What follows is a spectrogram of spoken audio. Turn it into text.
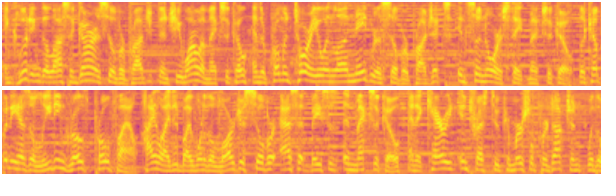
including the La Cigarra Silver Project in Chihuahua, Mexico, and the Promontorio and La Negra Silver Projects in Sonora State, Mexico. The company has a leading growth profile, highlighted by one of the largest silver asset bases in Mexico and a carried interest to commercial production with a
